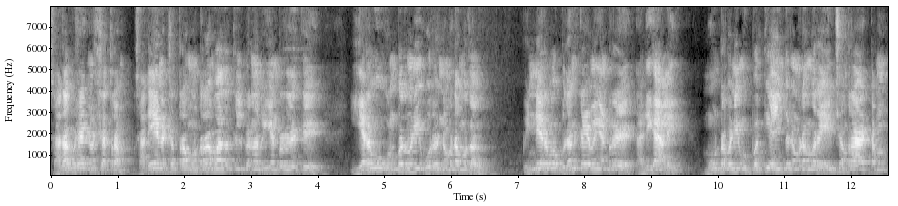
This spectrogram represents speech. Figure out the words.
சதபுஷ நட்சத்திரம் சதய நட்சத்திரம் ஒன்றாம் பாதத்தில் பிறந்த மெய்யன்பர்களுக்கு இரவு ஒன்பது மணி ஒரு நிமிடம் முதல் பின்னிரவு புதன்கிழமை அன்று அதிகாலை மூன்று மணி முப்பத்தி ஐந்து நிமிடம் வரை சந்திராட்டமம்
